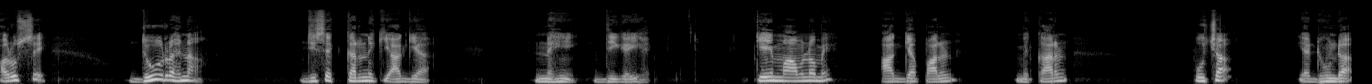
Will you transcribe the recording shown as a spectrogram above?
और उससे दूर रहना जिसे करने की आज्ञा नहीं दी गई है। के मामलों में आज्ञा पालन में कारण पूछा या ढूंढा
